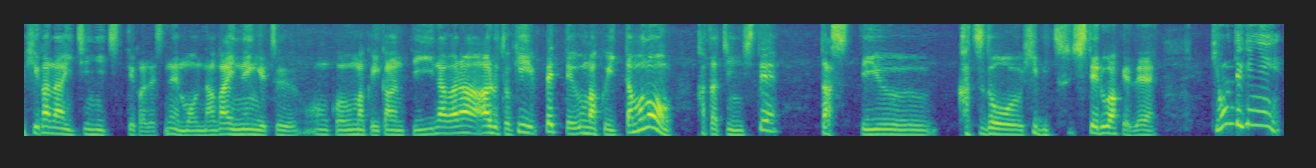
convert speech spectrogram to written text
日がない一日っていうかですね、もう長い年月、うんこううまくいかんって言いながら、ある時、ペッてうまくいったものを形にして出すっていう活動を日々してるわけで、基本的に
